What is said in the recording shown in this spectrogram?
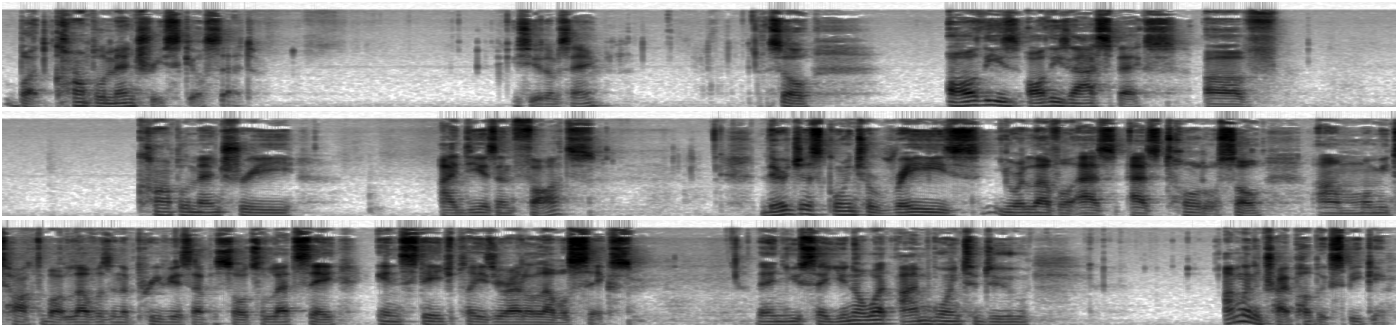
but complementary skill set. You see what I'm saying? So all these all these aspects of complementary ideas and thoughts they're just going to raise your level as as total so um, when we talked about levels in the previous episode so let's say in stage plays you're at a level six then you say you know what i'm going to do i'm going to try public speaking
